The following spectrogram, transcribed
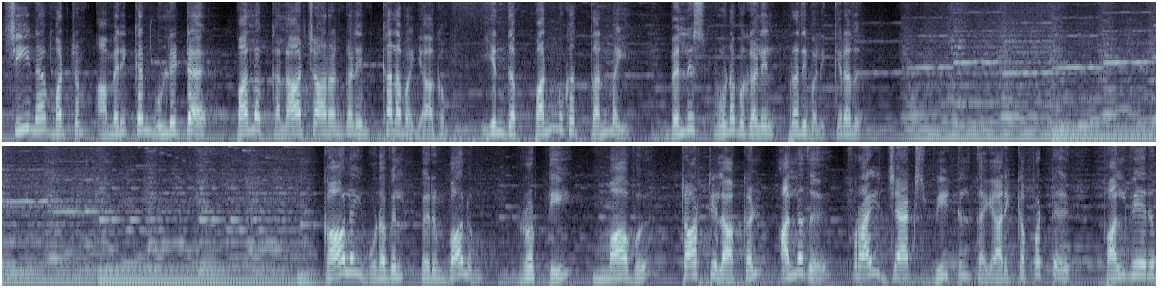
சீன மற்றும் அமெரிக்கன் உள்ளிட்ட பல கலாச்சாரங்களின் கலவையாகும். இந்த பன்முகத்தன்மை வெல்லிஸ் உணவுகளில் பிரதிபலிக்கிறது. காலை உணவில் பெரும்பாலும் ரொட்டி மாவு டார்டிலாக்கள் அல்லது ஃப்ரை ஜாக்ஸ் வீட்டில் தயாரிக்கப்பட்டு பல்வேறு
